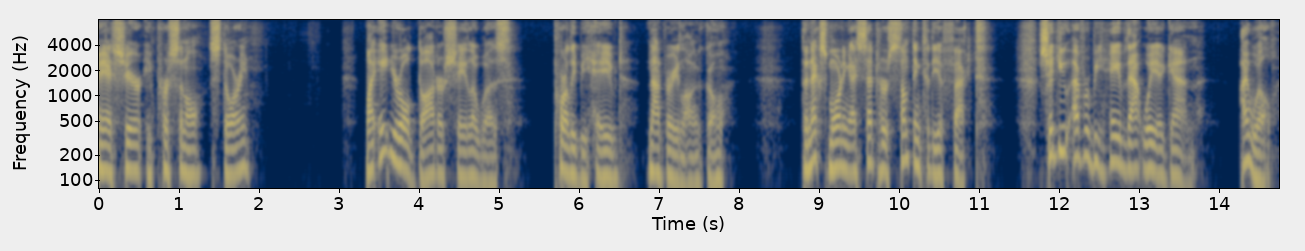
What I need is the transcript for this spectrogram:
May I share a personal story? My eight year old daughter, Shayla, was poorly behaved not very long ago. The next morning, I said to her something to the effect Should you ever behave that way again, I will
